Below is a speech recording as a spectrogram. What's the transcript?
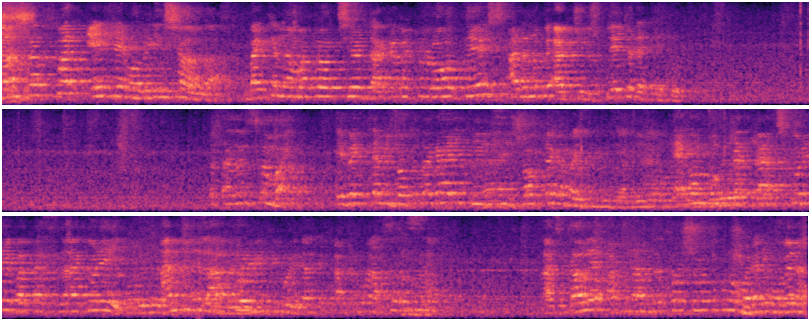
নাম ট্রান্সফার এই টাইম হবে, ইনশাআল্লাহ। বাইকের নাম্বারটা হচ্ছে ঢাকা মেট্রো ল দেশ আটানব্বই আটচল্লিশ। প্লেটটা দেখে তো তাজুল ইসলাম ভাই এই ব্যাগটা আমি যত টাকায় কিনছি, সব টাকা পাইছি এখন টুকটাক কাজ করে বা কাজ না করে, আমি যদি লাভ করে বিক্রি করি তাতে আপনার কোনো আচ্ছা তাহলে আপনি নাম করার সময় তো কোনো হয়রানি হবে না।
